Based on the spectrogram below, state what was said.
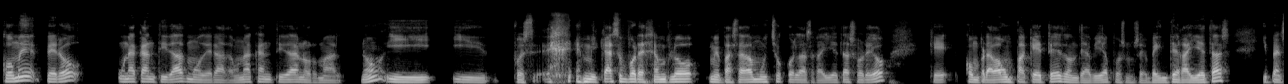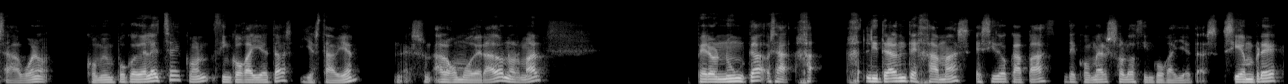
come, pero una cantidad moderada, una cantidad normal, ¿no? Y, pues en mi caso, por ejemplo, me pasaba mucho con las galletas Oreo, que compraba un paquete donde había, pues no sé, 20 galletas y pensaba, bueno, come un poco de leche con cinco galletas y está bien, es algo moderado, normal, pero nunca, o sea, literalmente jamás he sido capaz de comer solo cinco galletas. Siempre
